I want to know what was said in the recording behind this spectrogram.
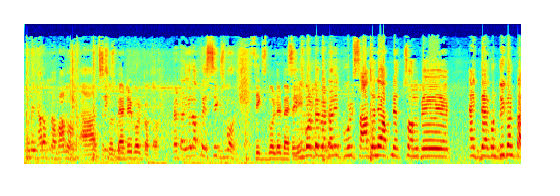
বডি খারাপ না ভালো। আচ্ছা সো ব্যাটারি ভোল্ট কত? ব্যাটারি হলো আপনার সিক্স ভোল্ট 6 ভোল্টের ব্যাটারি সিক্স ভোল্টের ব্যাটারি ফুল চার্জ হলে আপনার চলবে এক দেড় ঘণ্টা দুই ঘণ্টা।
